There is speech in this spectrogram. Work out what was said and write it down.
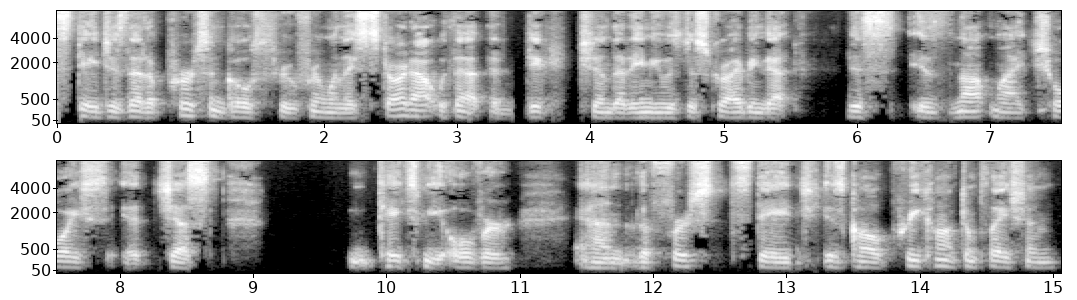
stages that a person goes through from when they start out with that addiction that Amy was describing that this is not my choice. It just takes me over. And the first stage is called pre-contemplation.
